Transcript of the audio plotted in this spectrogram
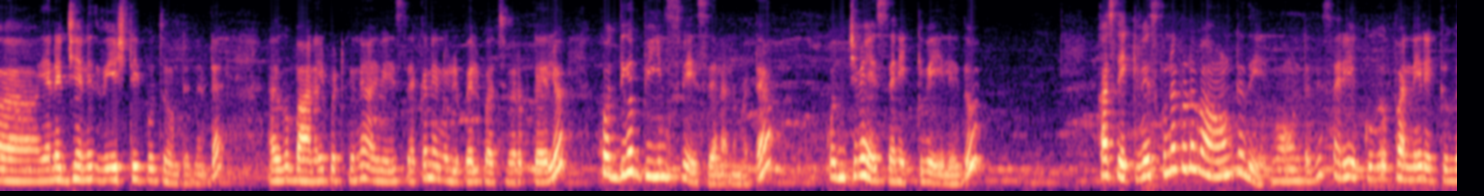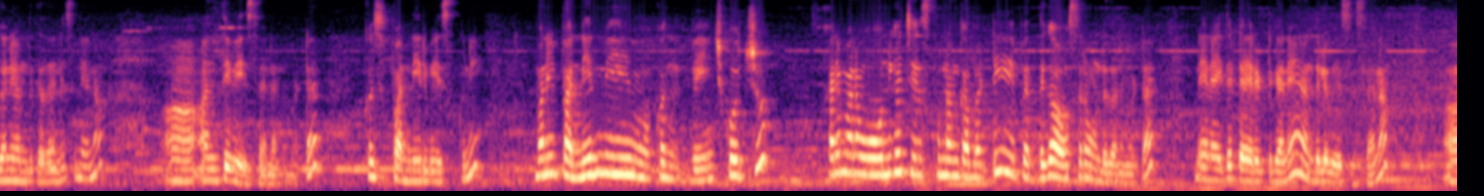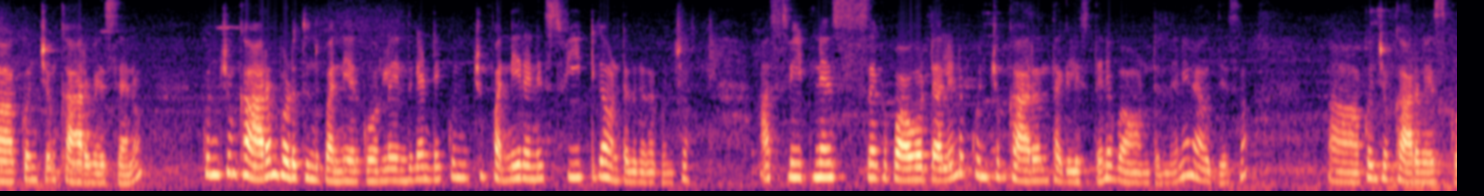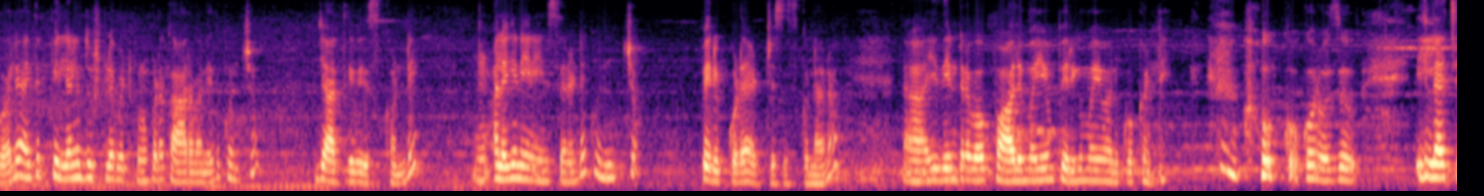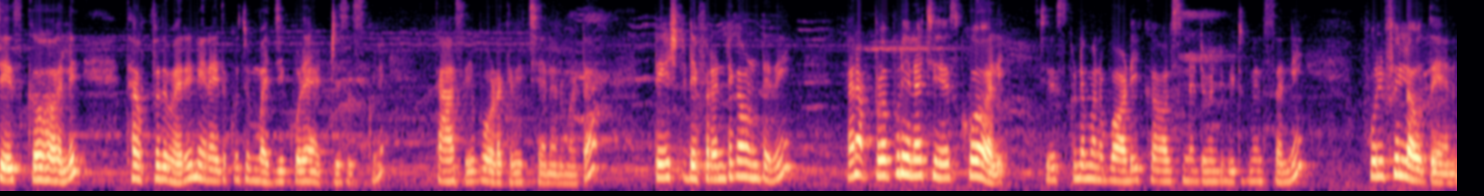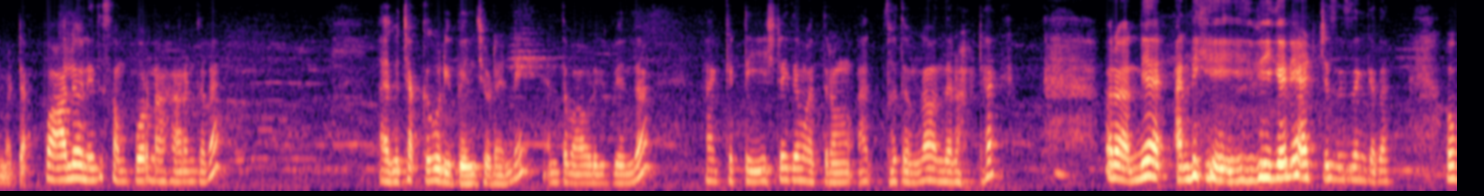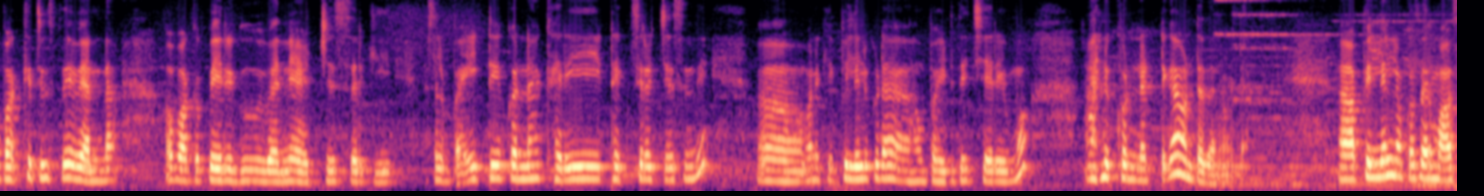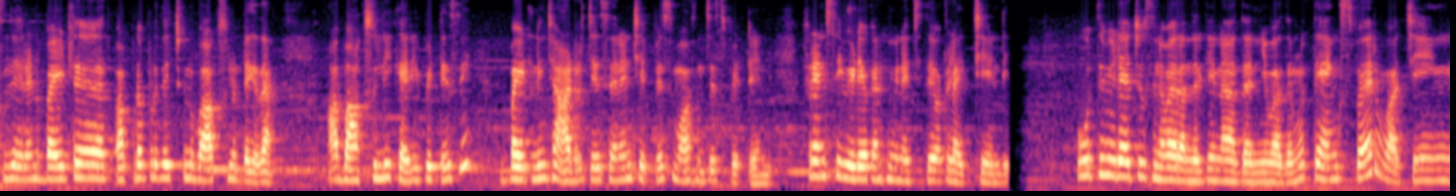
ఎనర్జీ అనేది వేస్ట్ అయిపోతూ ఉంటుందంట అదిగో బాణలు పెట్టుకుని అవి వేసాక నేను ఉల్లిపాయలు పచ్చిమిరపకాయలు కొద్దిగా బీన్స్ వేసాను అనమాట కొంచెమే వేసాను ఎక్కువ వేయలేదు. కాస్త ఎక్కువ వేసుకున్నా కూడా బాగుంటుంది బాగుంటుంది. సరే ఎక్కువగా పన్నీర్ ఎక్కువగానే ఉంది కదా అనేసి నేను అంతే వేసాను అనమాట కొంచెం పన్నీర్ వేసుకుని మనం ఈ పన్నీర్ని వేయించుకోవచ్చు. కానీ మనం ఓన్గా చేసుకున్నాం కాబట్టి పెద్దగా అవసరం ఉండదు అనమాట నేనైతే డైరెక్ట్గానే అందులో వేసేసాను. కొంచెం కారం వేసాను. కొంచెం కారం పడుతుంది పన్నీర్ కూరలో. ఎందుకంటే కొంచెం పన్నీర్ అనేది స్వీట్గా ఉంటుంది కదా కొంచెం. ఆ స్వీట్నెస్ పోగొట్టాలి అంటే కొంచెం కారం తగిలిస్తేనే బాగుంటుందని నా ఉద్దేశం. కొంచెం కారం వేసుకోవాలి. అయితే పిల్లల్ని దృష్టిలో పెట్టుకుని కూడా కారం అనేది కొంచెం జాగ్రత్తగా వేసుకోండి. అలాగే నేను ఏం చేశానంటే కొంచెం పెరుగు కూడా యాడ్ చేసేసుకున్నాను. ఇది ఇదేంటారా బాబు? పాలుమయం పెరుగుమయం అనుకోకండి. ఒక్కొక్క రోజు ఇలా చేసుకోవాలి. తప్పదు మరి. నేనైతే కొంచెం మజ్జిగ కూడా యాడ్ చేసేసుకుని కాసేపు ఉడకనిచ్చాను అనమాట టేస్ట్ డిఫరెంట్గా ఉంటుంది. కానీ అప్పుడప్పుడు ఇలా చేసుకోవాలి. చేసుకుంటే మన బాడీకి కావాల్సినటువంటి విటమిన్స్ అన్నీ ఫుల్ఫిల్ అవుతాయి అన్నమాట పాలు అనేది సంపూర్ణ ఆహారం కదా. అది చక్కగా ఉడిగిపోయింది చూడండి. ఎంత బాగా ఉడిగిపోయిందో ఇంకా టేస్ట్ అయితే మాత్రం అద్భుతంగా ఉందన్నమాట. మనం అన్నీ అన్నీ హెవీగానే యాడ్ చేసేసాం కదా. ఓ పక్క చూస్తే వెన్న. ఒక పక్క పెరుగు ఇవన్నీ యాడ్ చేసేసరికి అసలు బయట కొన్న కర్రీ టెక్స్చర్ వచ్చేసింది. మనకి పిల్లలు కూడా బయట తెచ్చారేమో అనుకున్నట్టుగా ఉంటుంది అనమాట పిల్లల్ని ఒక్కసారి మోసం చేయాలండి బయట అప్పుడప్పుడు తెచ్చుకున్న బాక్సులు ఉంటాయి కదా ఆ బాక్సులు కర్రీ పెట్టేసి బయట నుంచి ఆర్డర్ చేశానని చెప్పేసి మోసం చేసి పెట్టేయండి. ఫ్రెండ్స్ ఈ వీడియో కనుక మీకు నచ్చితే ఒక లైక్ చేయండి. పూర్తి వీడియో చూసిన వారందరికీ నా ధన్యవాదములు. Thanks for watching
